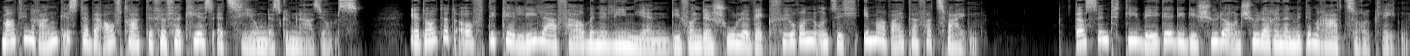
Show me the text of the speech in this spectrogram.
Martin Rank ist der Beauftragte für Verkehrserziehung des Gymnasiums. Er deutet auf dicke lilafarbene Linien, die von der Schule wegführen und sich immer weiter verzweigen. Das sind die Wege, die die Schüler und Schülerinnen mit dem Rad zurücklegen.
